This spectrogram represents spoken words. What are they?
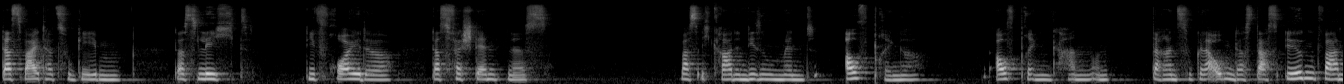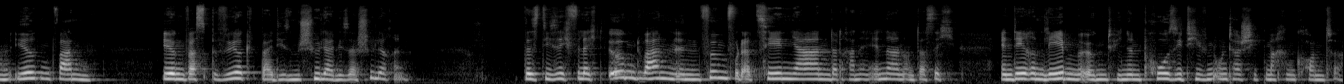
das weiterzugeben, das Licht, die Freude, das Verständnis, was ich gerade in diesem Moment aufbringe, aufbringen kann und daran zu glauben, dass das irgendwann, irgendwann irgendwas bewirkt bei diesem Schüler, dieser Schülerin. Dass die sich vielleicht irgendwann in fünf oder zehn Jahren daran erinnern und dass ich in deren Leben irgendwie einen positiven Unterschied machen konnte.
